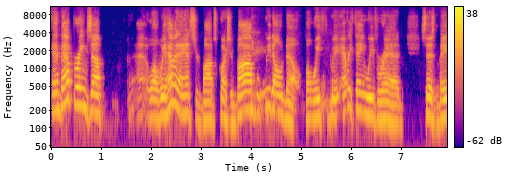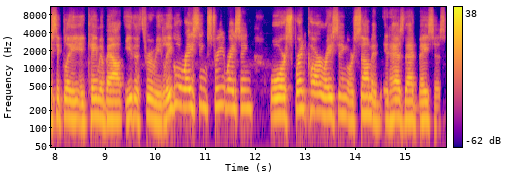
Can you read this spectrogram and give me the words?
and that brings up. Uh, well, we haven't answered Bob's question. Bob, we don't know, but we, we everything we've read says basically it came about either through illegal racing, street racing, or sprint car racing, or some it, it has that basis.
